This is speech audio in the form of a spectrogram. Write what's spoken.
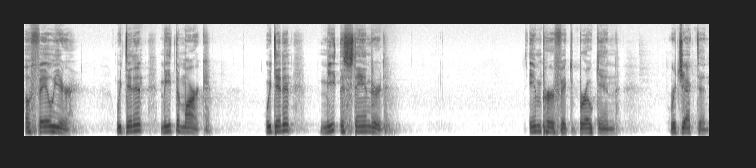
a failure. We didn't meet the mark. We didn't meet the standard. Imperfect, broken, rejected.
